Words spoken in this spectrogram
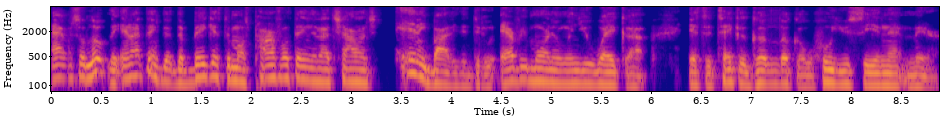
Absolutely. And I think that the biggest, the most powerful thing that I challenge anybody to do every morning when you wake up is to take a good look at who you see in that mirror.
